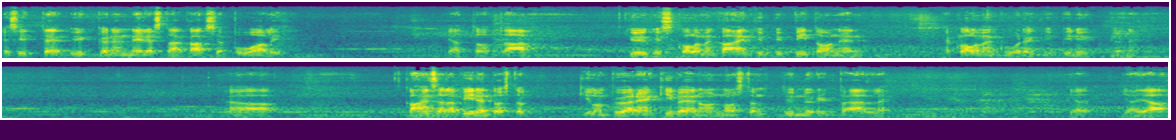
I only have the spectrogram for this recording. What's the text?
Ja sitten ykkönen 402,5 ja tota, kyykys 320 pitonen ja 360 ykkönen. Ja 215 kilon pyöreän kiveen on nostanut tynnyrin päälle. Ja, ja, ja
